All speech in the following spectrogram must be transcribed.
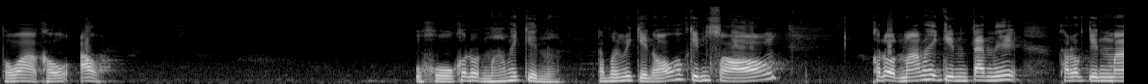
เพราะว่าเขาเอ้าโอ้โหเขาโดดม้าไม่กินทำไมไม่กินอ๋อเขากินสองเขาโดดม้าไม่ให้กินแต้มนี้ ถ้าเรากินม้า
